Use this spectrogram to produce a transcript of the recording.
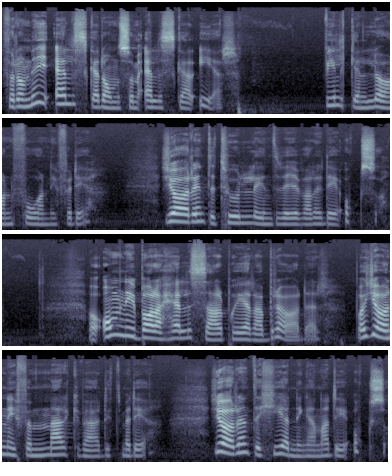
För om ni älskar dem som älskar er, vilken lön får ni för det? Gör inte tullindrivare det också? Och om ni bara hälsar på era bröder, vad gör ni för märkvärdigt med det? Gör inte hedningarna det också?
